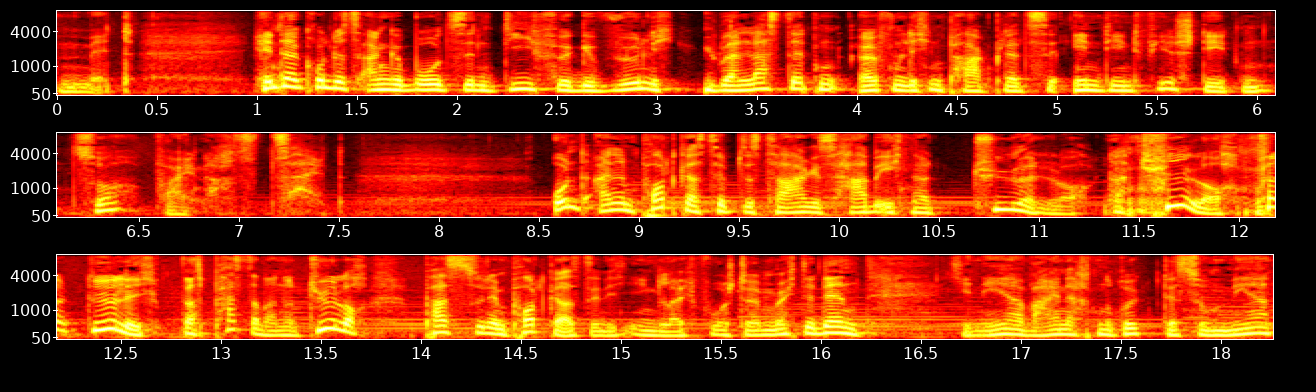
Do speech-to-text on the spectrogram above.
mit. Hintergrund des Angebots sind die für gewöhnlich überlasteten öffentlichen Parkplätze in den vier Städten zur Weihnachtszeit. Und einen Podcast-Tipp des Tages habe ich Natürloch. Natürloch, natürlich. Das passt aber. Natürloch passt zu dem Podcast, den ich Ihnen gleich vorstellen möchte. Denn je näher Weihnachten rückt, desto mehr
